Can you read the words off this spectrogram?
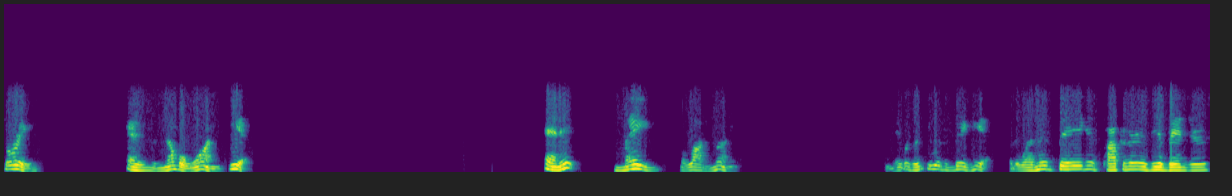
3 as the number one hit. And it made a lot of money. It was a, it was a big hit, but it wasn't as big as popular as the Avengers.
